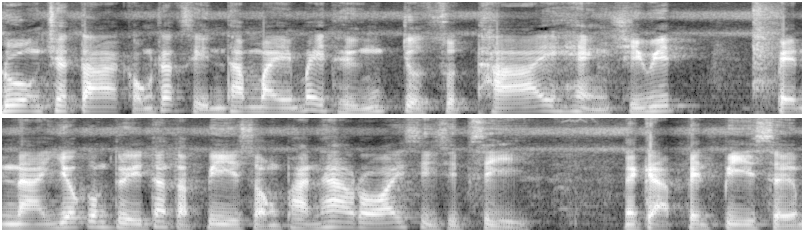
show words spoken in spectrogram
ดวงชะตาของทักษิณทำไมไม่ถึงจุดสุดท้ายแห่งชีวิต เป็นนายกรัฐมนตรีตั้งแต่ปี 2544 นะครับเป็นปีเสริม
